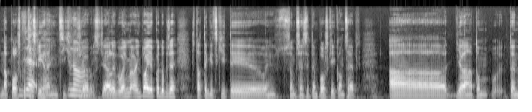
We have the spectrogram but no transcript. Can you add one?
na polsko-českých Za- hranicích, no. že jo, prostě, ale oni, oni to mají jako dobře strategicky, ty, oni sem přinesli ten polský koncept a dělá na tom, ten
